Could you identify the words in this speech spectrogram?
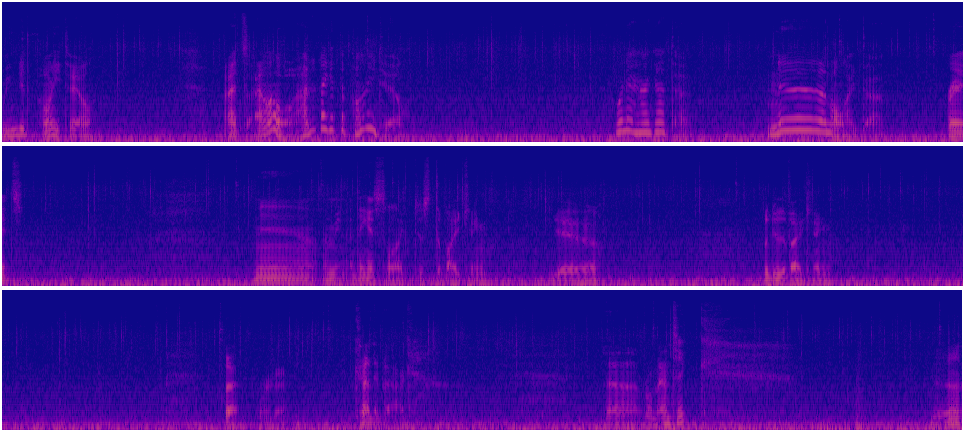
We can do the ponytail. That's oh, how did I get the ponytail? I wonder how I got that. Nah, I don't like that. Right? Nah, I mean, I think I still like just the Viking. Yeah. We'll do the Viking. But we're gonna cut it back. Uh, romantic. Oh,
